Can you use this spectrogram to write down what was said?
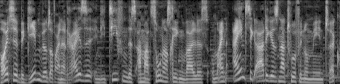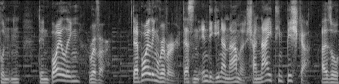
Heute begeben wir uns auf eine Reise in die Tiefen des Amazonas-Regenwaldes, um ein einzigartiges Naturphänomen zu erkunden, den Boiling River. Der Boiling River, dessen indigener Name Shanai Timpishka, also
